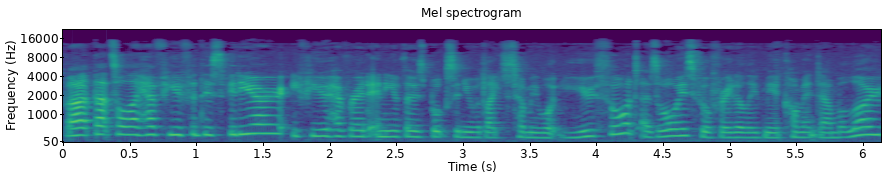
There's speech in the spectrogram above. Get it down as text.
But that's all I have for you for this video. If you have read any of those books and you would like to tell me what you thought, as always, feel free to leave me a comment down below.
